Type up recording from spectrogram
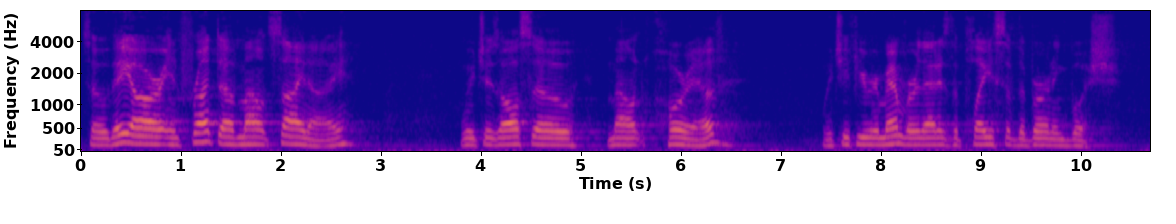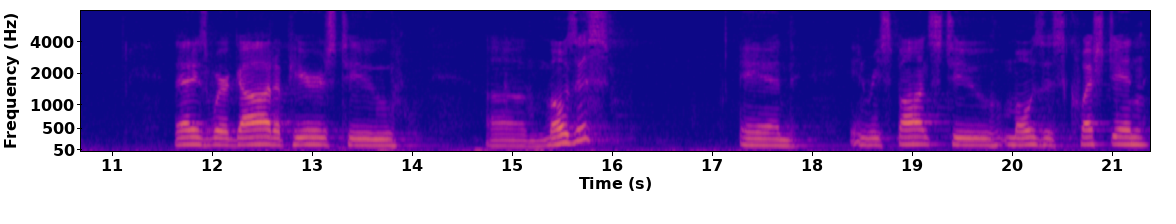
So they are in front of Mount Sinai, which is also Mount Horeb, which, if you remember, that is the place of the burning bush. That is where God appears to uh, Moses and in response to Moses' question,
